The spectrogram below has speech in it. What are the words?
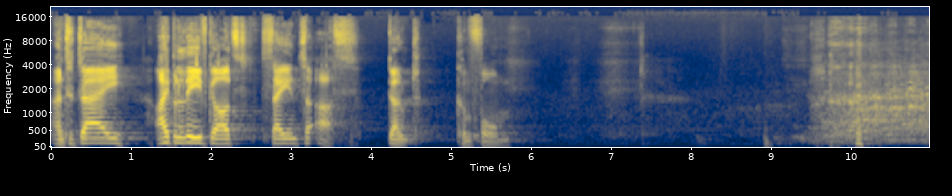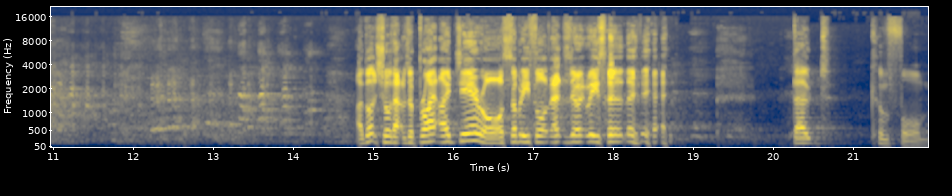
And today I believe God's saying to us, don't conform. I'm not sure that was a bright idea or somebody thought that's the reason. Don't conform.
